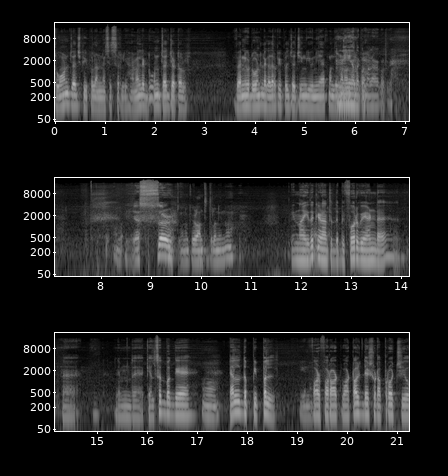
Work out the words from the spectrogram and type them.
don't ಜಜ್ ಪೀಪಲ್ ಅನ್ನೆಸೆಸರ್ಲಿ ಆಮೇಲೆ ಡೋಂಟ್ ಜಜ್ at all when you don't like other people judging you ನೀ ಯಾಕೆ ಮಂದಿ ಎಸ್ ಸರ್ ಏನು ಕೇಳಂತಿದ್ದಲ್ಲ ನೀನು? ನಾ ಇದು ಕೇಳಂತಿದ್ದೆ ಬಿಫೋರ್ ವಿ ಎಂಡ್ ನಿಮ್ದು ಕೆಲಸದ ಬಗ್ಗೆ ಟೆಲ್ ದ ಪೀಪಲ್ ಏನು for for what what all they should approach you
